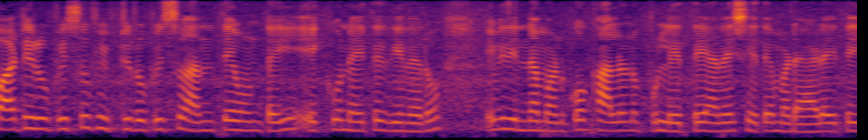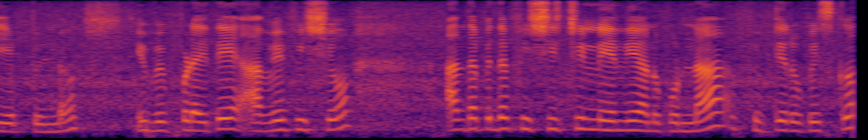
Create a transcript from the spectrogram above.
forty rupees fifty rupees అంతే ఉంటాయి. ఎక్కువనైతే తినరు. ఇవి తిన్నామనుకో కాళ్ళ నొప్పులు అవుతాయి అనేసి అయితే మా డాడీ అయితే చెప్పిండు. ఇవి ఇప్పుడైతే అవే ఫిష్. అంత పెద్ద ఫిష్ ఇచ్చిండు ఏంది అనుకున్నా ఫిఫ్టీ రూపీస్కు.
